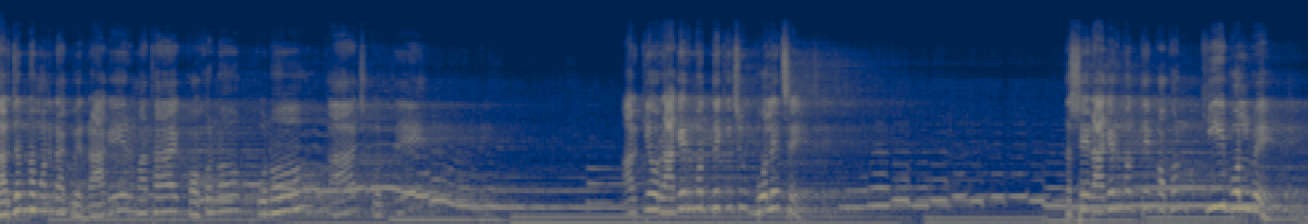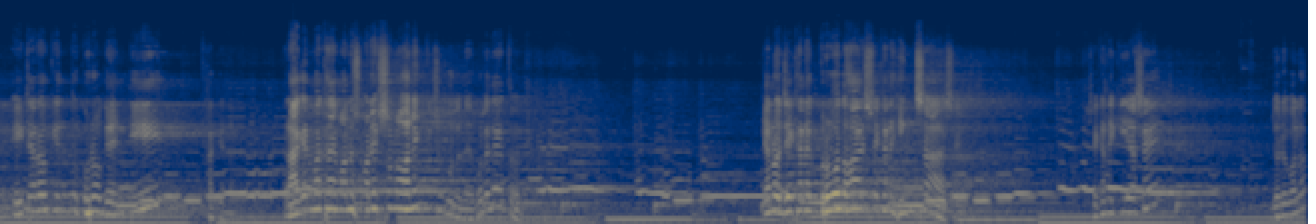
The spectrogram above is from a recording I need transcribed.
তার জন্য মনে রাখবে, রাগের মাথায় কখনো কোনো কাজ করতে আর কেউ রাগের মধ্যে কিছু বলেছে, তা সে রাগের মধ্যে কখন কি বলবে, এইটারও কিন্তু কোনো গ্যারান্টি থাকে না। রাগের মাথায় মানুষ অনেক সময় অনেক কিছু বলে দেয় বলে দেয় তো? কেন যেখানে ক্রোধ হয় সেখানে হিংসা আসে? সেখানে কি আসে? জোরে বলো।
